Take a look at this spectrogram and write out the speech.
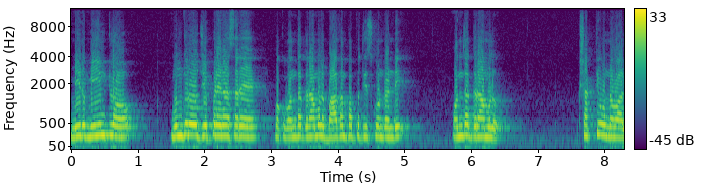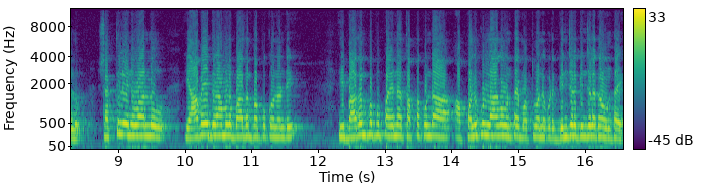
మీరు మీ ఇంట్లో ముందు రోజు ఎప్పుడైనా సరే ఒక వంద గ్రాముల బాదం పప్పు తీసుకొని రండి. వంద గ్రాములు. శక్తి ఉన్నవాళ్ళు. శక్తి లేని వాళ్ళు యాభై గ్రాముల బాదం పప్పు కొనండి. ఈ బాదం పప్పు పైన తప్పకుండా ఆ పలుకుల్లాగా ఉంటాయి మొత్తం అన్ని కూడా. గింజలు గింజలుగా ఉంటాయి.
